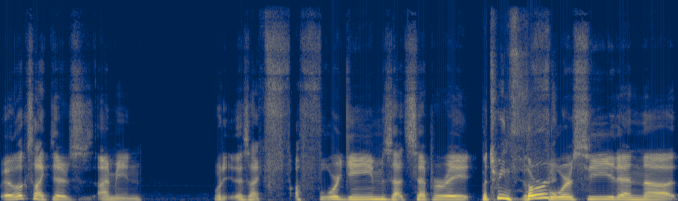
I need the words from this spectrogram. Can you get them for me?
It looks like there's. I mean, what there's like f- four games that separate between the third, four seed and the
